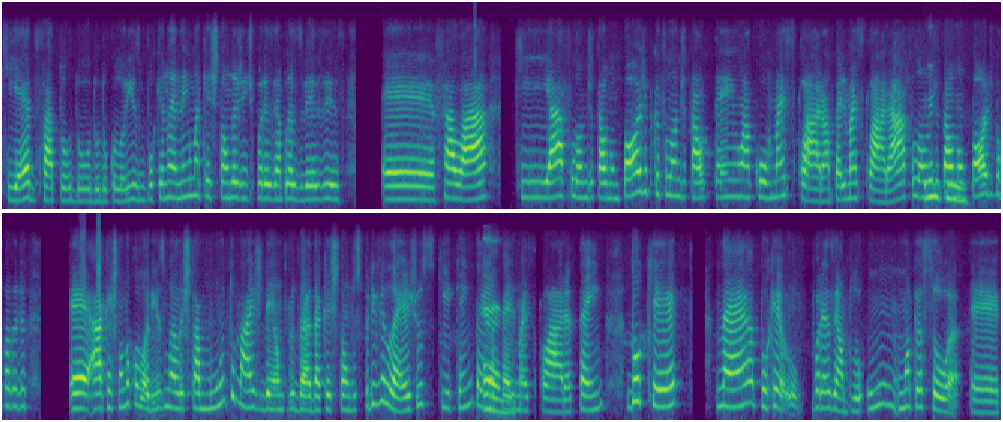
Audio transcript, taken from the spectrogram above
que é do fator do, do, do, colorismo, porque não é nenhuma questão da gente, por exemplo, às vezes é, falar que ah, fulano de tal não pode porque fulano de tal tem uma cor mais clara, uma pele mais clara. Ah, fulano uhum. de tal não uhum. pode por causa disso é, a questão do colorismo ela está muito mais dentro da, da questão dos privilégios que quem tem é. a pele mais clara tem do que né? Porque, por exemplo, um, uma pessoa é,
